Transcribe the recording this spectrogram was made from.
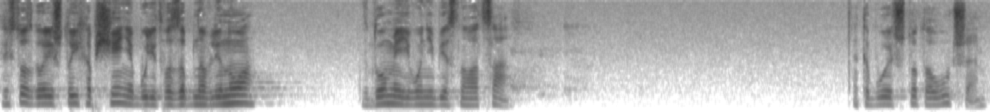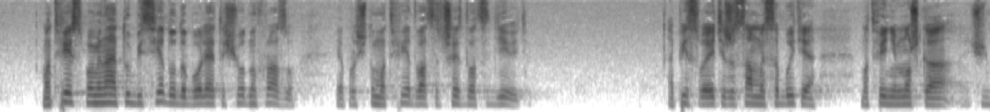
Христос говорит, что их общение будет возобновлено в доме Его Небесного Отца. Это будет что-то лучшее. Матфей вспоминает ту беседу, добавляет еще одну фразу. Я прочту Матфея 26, 29. Описывая эти же самые события, Матфей немножко, чуть,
